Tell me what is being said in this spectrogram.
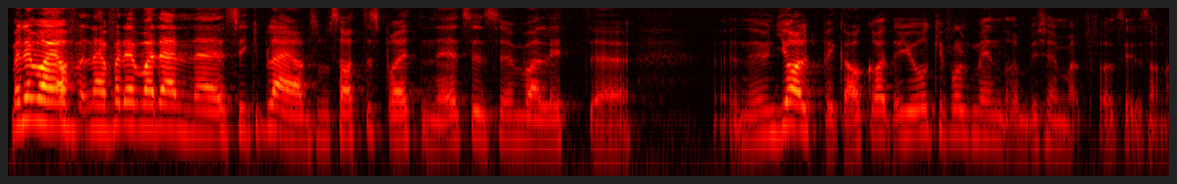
Men det var, nei, for det var den uh, sykepleieren som satte sprøyten. Jeg syns hun var litt uh, Hun hjalp ikke akkurat. Hun gjorde ikke folk mindre bekymret, for å si det sånn.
